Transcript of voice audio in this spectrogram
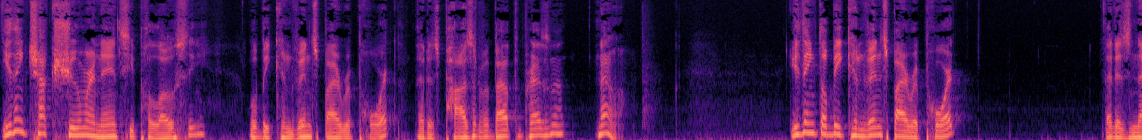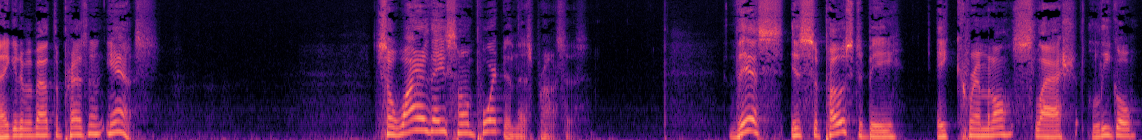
You think Chuck Schumer and Nancy Pelosi will be convinced by a report that is positive about the president? No. You think they'll be convinced by a report that is negative about the president? Yes. So why are they so important in this process? This is supposed to be a criminal slash legal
